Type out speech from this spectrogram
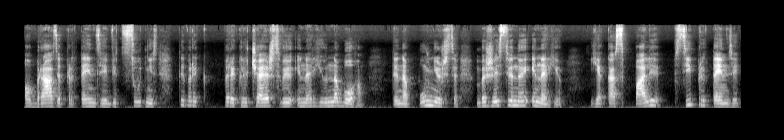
образи, претензії, відсутність, ти переключаєш свою енергію на Бога. Ти наповнюєшся божественною енергією, яка спалює всі претензії,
